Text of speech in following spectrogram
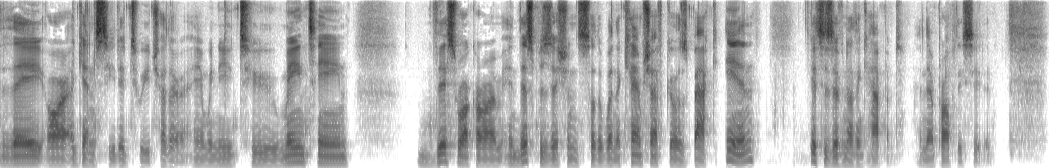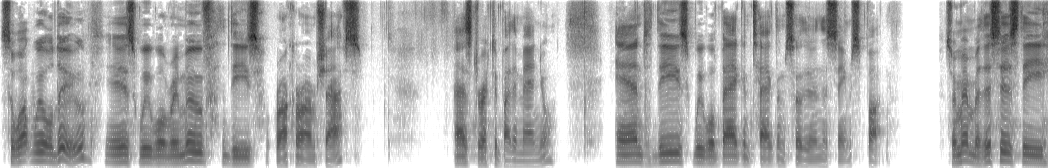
they are again seated to each other and we need to maintain this rocker arm in this position so that when the camshaft goes back in, it's as if nothing happened and they're properly seated. So what we will do is we will remove these rocker arm shafts as directed by the manual and these we will bag and tag them so they're in the same spot. So remember this is the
